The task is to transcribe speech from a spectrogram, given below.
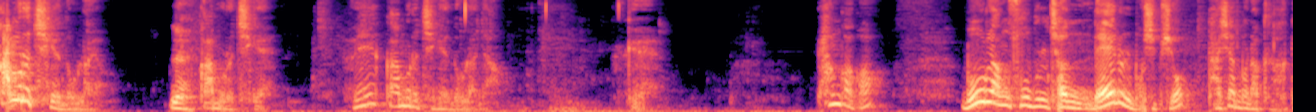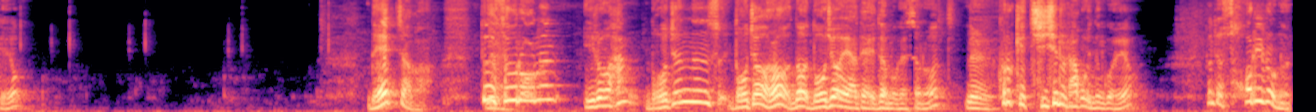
까무러치게 놀라요. 네, 까무러치게. 왜 까무러치게 놀라냐? 이게 향가가 무량수불 전 내를 보십시오. 다시 한번 갈게요. 내자가 뜻으로는 이러한 노젓는 수- 노져 너 노져야 돼 대목에서는 네, 그렇게 지시를 하고 있는 거예요. 근데 소리로는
